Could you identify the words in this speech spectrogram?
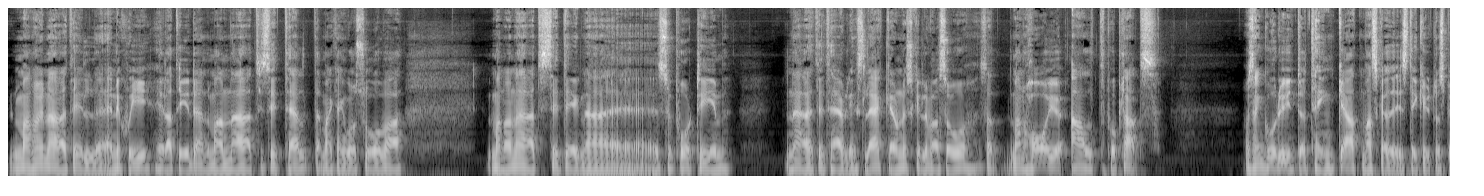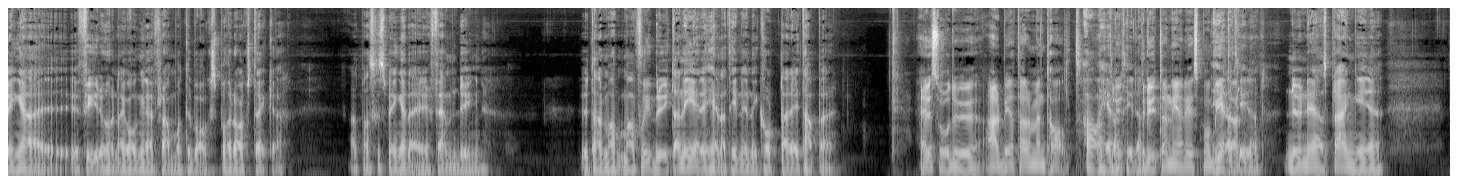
Man har ju nära till energi hela tiden, man har nära till sitt tält där man kan gå och sova. Man har nära till sitt egna eh, supportteam, nära till tävlingsläkare om det skulle vara så. Så att man har ju allt på plats. Och sen går det ju inte att tänka att man ska sticka ut och springa 400 gånger fram och tillbaka på en raksträcka. Att man ska springa där i fem dygn. Utan man, man får ju bryta ner det hela tiden i kortare etapper. Är det så du arbetar mentalt? Ja, hela tiden. Bryta ner det i små bitar? Hela tiden. Nu när jag sprang,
